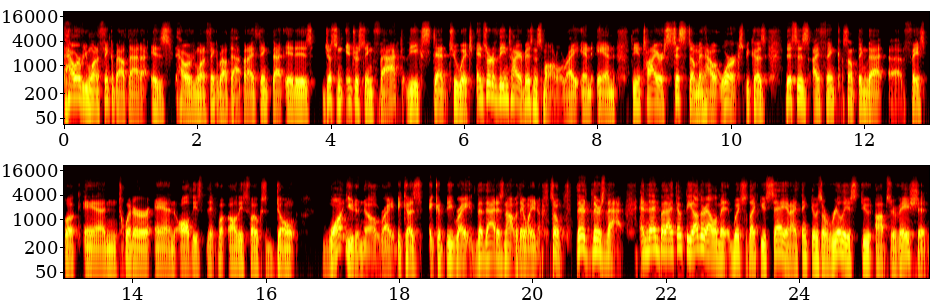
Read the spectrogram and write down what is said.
however you want to think about that is however you want to think about that. But I think that it is just an interesting fact the extent to which and sort of the entire business model, right? And and the entire system and how it works because this is I think something that uh, Facebook and Twitter and all these all these folks don't want you to know, right? Because it could be right that that is not what they want you to know. So there, there's that. And then, but I think the other element, which like you say, and I think there was a really astute observation,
